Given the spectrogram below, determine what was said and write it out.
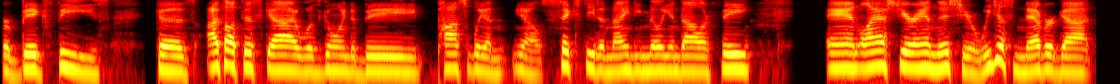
for big fees because I thought this guy was going to be possibly a you know 60 to 90 million dollar fee. And last year and this year, we just never got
